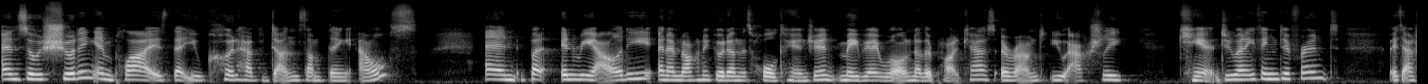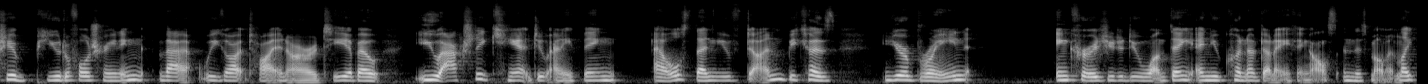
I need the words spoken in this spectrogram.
And so shoulding implies that you could have done something else. And but in reality, and I'm not going to go down this whole tangent, maybe I will on another podcast around you actually can't do anything different. It's actually a beautiful training that we got taught in ROT about you actually can't do anything else than you've done because your brain encouraged you to do one thing and you couldn't have done anything else in this moment. Like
